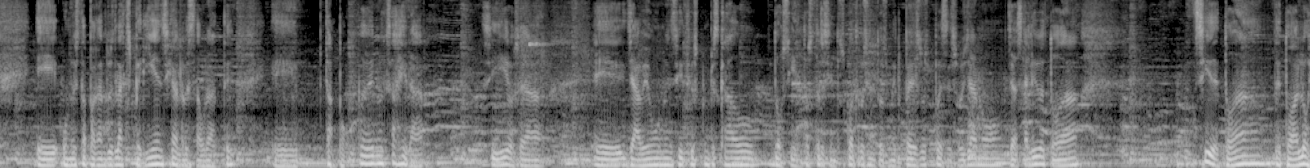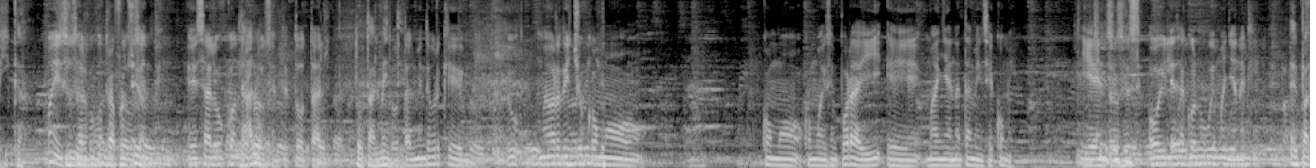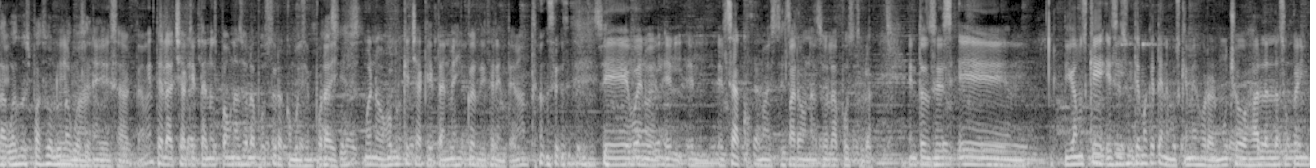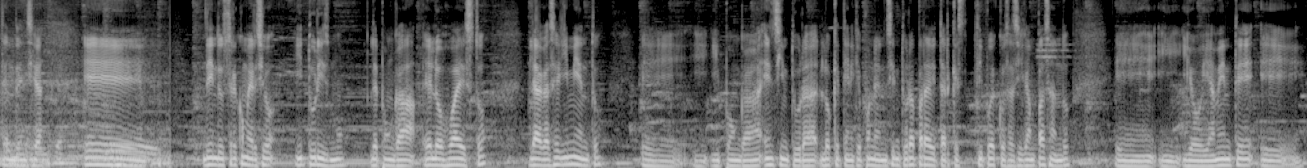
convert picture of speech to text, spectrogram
eh, uno está pagando es la experiencia del restaurante, eh, tampoco puede no exagerar, sí, o sea, eh, ya ve uno en sitios con pescado 200, 300, 400 mil pesos, pues eso ya no, ya ha salido de toda sí, de toda, de toda lógica. eso es algo contraproducente. Es algo contraproducente total. Totalmente. Totalmente porque, mejor dicho, como, como, como dicen por ahí, eh, mañana también se come. Y entonces hoy le saco el jugo y mañana aquí. El paraguas no es para solo un aguacero. Exactamente, la chaqueta no es para una sola postura, como dicen por ahí. Bueno, ojo porque chaqueta en México es diferente, ¿no? Entonces, eh, bueno, el, saco no es para una sola postura. Entonces, eh, digamos que ese es un tema que tenemos que mejorar mucho. Ojalá la superintendencia eh, de Industria, Comercio y Turismo le ponga el ojo a esto, le haga seguimiento eh, y, ponga en cintura lo que tiene que poner en cintura para evitar que este tipo de cosas sigan pasando eh, y, obviamente eh,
